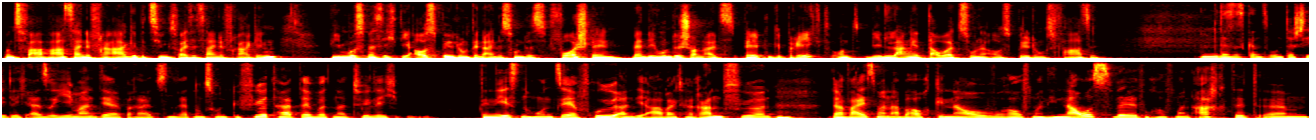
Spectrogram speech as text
Und zwar war seine Frage beziehungsweise seine Fragin, wie muss man sich die Ausbildung denn eines Hundes vorstellen? Werden die Hunde schon als Welpen geprägt und wie lange dauert so eine Ausbildungsphase? Hm, das ist ganz unterschiedlich. Also jemand, der bereits einen Rettungshund geführt hat, der wird natürlich den nächsten Hund sehr früh an die Arbeit heranführen. Mhm. Da weiß man aber auch genau, worauf man hinaus will, worauf man achtet. Ähm,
